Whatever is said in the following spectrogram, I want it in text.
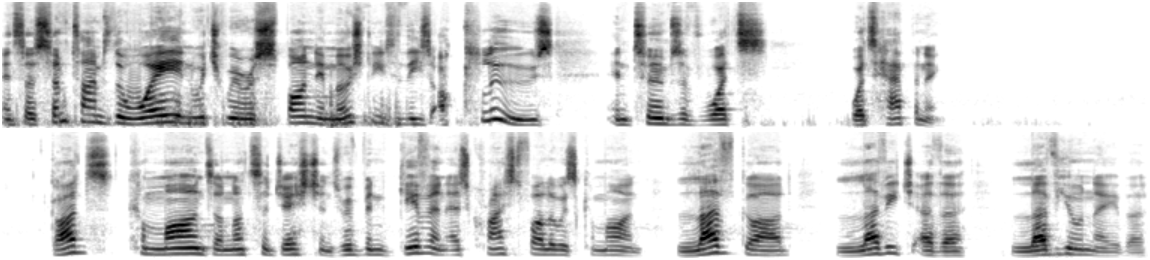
And so sometimes the way in which we respond emotionally to these are clues in terms of what's, what's happening. God's commands are not suggestions. We've been given, as Christ followers, command love God, love each other, love your neighbor,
